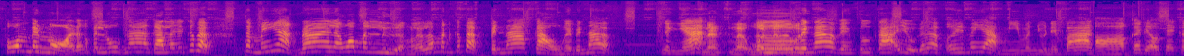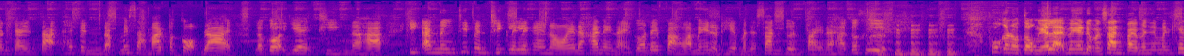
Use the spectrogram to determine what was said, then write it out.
เพราะว่ามันเป็นหมอนแล้วก็เป็นรูปหน้ากันแล้วกันก็แบบ แต่ไม่อยากได้แล้วว่ามันเหลืองแล้วแล้วมันก็แบบเป็นหน้าเก่าไงเป็นหน้าแบบอย่างเงี้ยหน้าหน้าอ้เอวนหน้าออ้วนเป็นหน้าแบบยังตูตะอยู่ก็แบบเอ้ยไม่อยากมีมันอยู่ในบ้าน อ๋อ ก็เดี๋ยวใช้กันไกรตัดให้เป็นแบบไม่สามารถประกอบได้ แล้วก็แยกทิ้งนะคะ อีกอันนึงที่เป็นทริคเล็กๆน้อยๆนะคะไหนๆก็ได้ฟังแล้วไม่งั้นเดี๋ยวเทปมันจะสั้นเกินไปนะคะ ก็คือ พูดกันตรงๆเนี้ยแหละไม่งั้นเดี๋ยวมันสั้นไปมันมันแค่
